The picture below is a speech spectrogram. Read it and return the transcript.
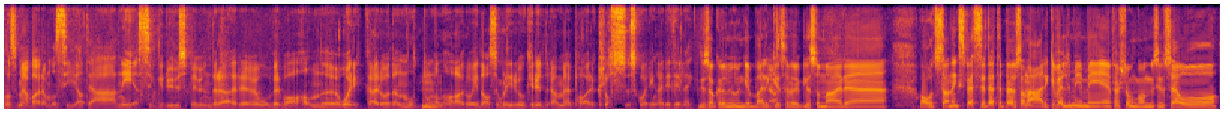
Og som jeg bare må si at jeg er nesegrus beundrer eh, over hva han eh, orker, og den motoren han har, og i dag så blir det jo krydra med et par klosseskåringer i tillegg. Du snakker om Jo Inge Berge, selvfølgelig, som er eh, outstanding, spesielt etter pausen. Han er ikke veldig mye med i første omgang, syns jeg. og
